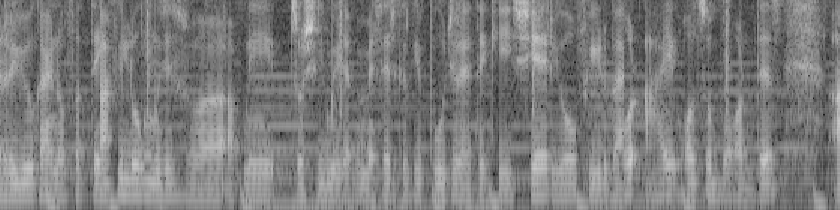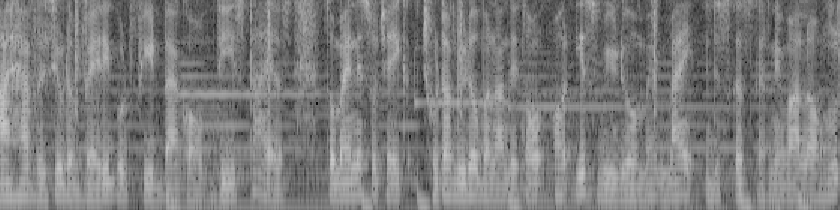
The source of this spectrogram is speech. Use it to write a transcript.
review kind of a thing काफ़ी लोग मुझे uh, अपनी सोशल मीडिया पे मैसेज करके पूछ रहे थे कि शेयर योर फीडबैक और I also bought this I have received a very good feedback of these tyres तो मैंने सोचा एक छोटा वीडियो बना देता हूँ और इस वीडियो में मैं डिस्कस करने वाला हूँ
